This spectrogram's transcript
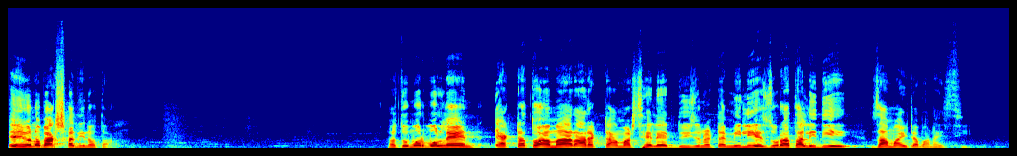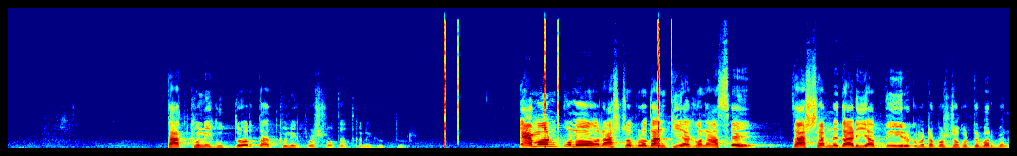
এই হলো বাক স্বাধীনতা। তোমর বললেন, একটা তো আমার আর একটা আমার ছেলের, দুইজনেরটা মিলিয়ে জোড়া তালি দিয়ে জামা এটা বানাইছি। তাৎক্ষণিক উত্তর, তাৎক্ষণিক প্রশ্ন, তাৎক্ষণিক উত্তর। এমন কোন রাষ্ট্রপ্রধান কি এখন আছে? যার সামনে দাঁড়িয়ে আপনি এরকম একটা প্রশ্ন করতে পারবেন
